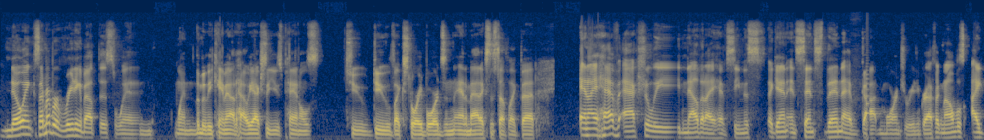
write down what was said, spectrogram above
knowing because I remember reading about this when when the movie came out, how he actually used panels to do like storyboards and animatics and stuff like that. And I have actually, now that I have seen this again, and since then I have gotten more into reading graphic novels. I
